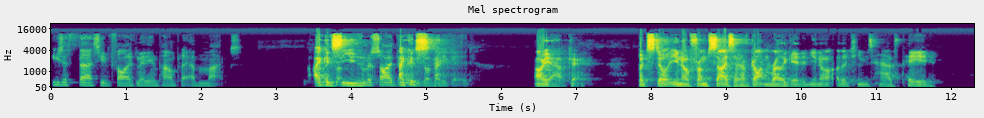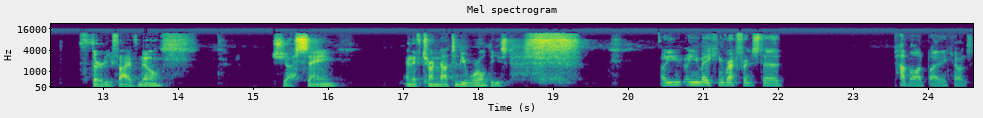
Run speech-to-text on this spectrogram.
he's a thirty-five million pound player max. I could see you from a side that I could s- relegated. Oh yeah, okay. But still, you know, from sides that have gotten relegated, you know, other teams have paid 35 mil. Just saying. And they've turned out to be worldies. Are you are you making reference to Pavard by any chance?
